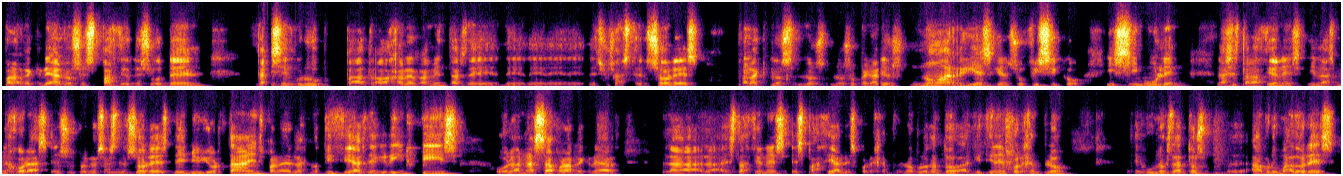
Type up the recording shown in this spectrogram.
para recrear los espacios de su hotel. Dyson Group para trabajar herramientas de, sus ascensores. Para que los, los, operarios no arriesguen su físico y simulen las instalaciones y las mejoras en sus propios ascensores, de New York Times para ver las noticias, de Greenpeace o la NASA para recrear las estaciones espaciales, por ejemplo. ¿no? Por lo tanto, aquí tienen, por ejemplo, eh, unos datos eh, abrumadores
